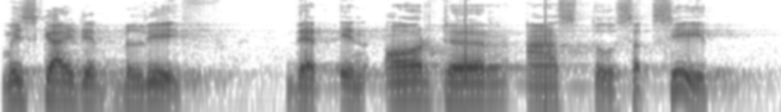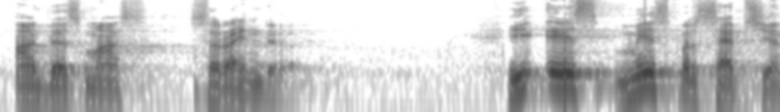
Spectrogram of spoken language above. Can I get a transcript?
misguided belief that in order us to succeed, others must surrender. He is misperception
